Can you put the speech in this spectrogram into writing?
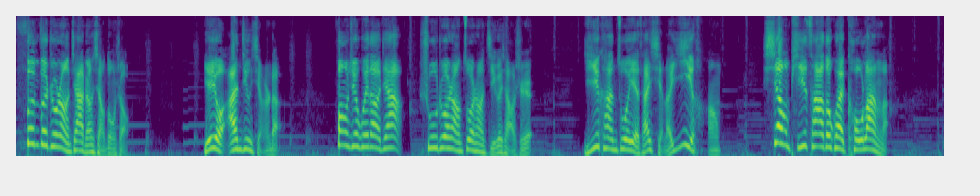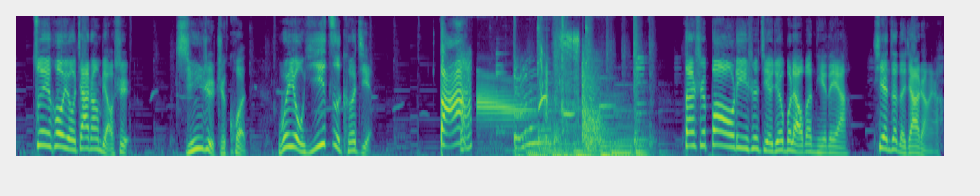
分分钟让家长想动手，也有安静型的。放学回到家，书桌上坐上几个小时，一看作业才写了一行，橡皮擦都快抠烂了。最后有家长表示：“今日之困，唯有一字可解，打。”但是暴力是解决不了问题的呀。现在的家长呀，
